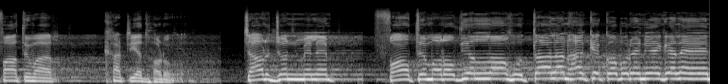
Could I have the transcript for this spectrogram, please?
ফাতেমার খাটিয়া ধরো। চারজন মিলে ফাতেমা রদিয়াল্লাহু তাআলাকে কবরে নিয়ে গেলেন।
